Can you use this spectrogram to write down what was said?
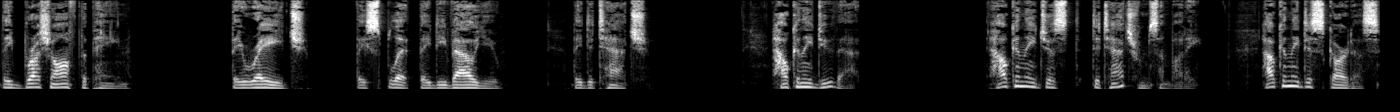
they brush off the pain. They rage, they split, they devalue, they detach. How can they do that? How can they just detach from somebody? How can they discard us?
